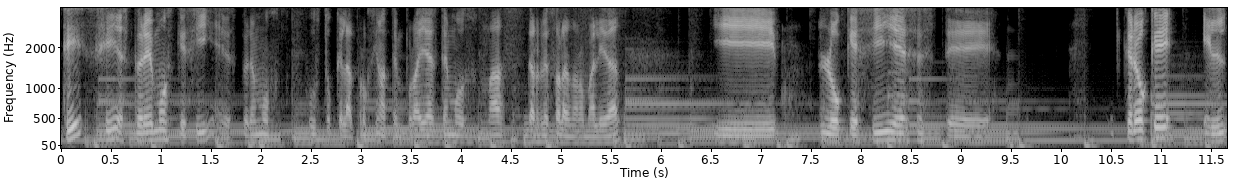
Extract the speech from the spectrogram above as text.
Sí, sí, esperemos que sí, esperemos justo que la próxima temporada ya estemos más de regreso a la normalidad. Y lo que sí es este, creo que el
